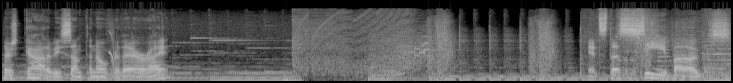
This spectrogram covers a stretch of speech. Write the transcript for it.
There's gotta be something over there, right? It's the sea bugs.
